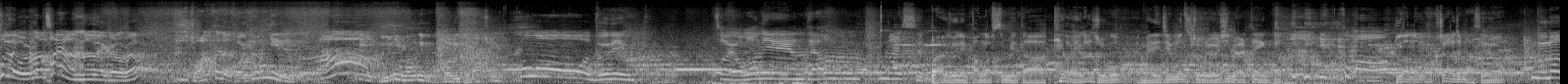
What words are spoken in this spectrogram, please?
근데 얼마 차이 안 나네, 그러면? 저한테는 거의 형님 형님, 누님 형님 거리가 맞죠? 어머, 누님. 반갑습니다 케어해가지고 매니지먼트 쪽으로 열심히 할 테니까 고마워. 누나 너무 걱정하지 마세요 누나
